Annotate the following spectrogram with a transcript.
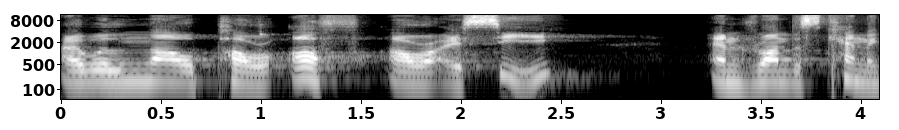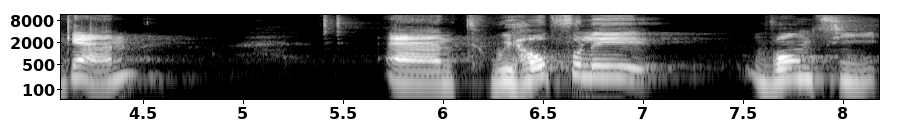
I will now power off our IC and run the scan again. And we hopefully won't see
